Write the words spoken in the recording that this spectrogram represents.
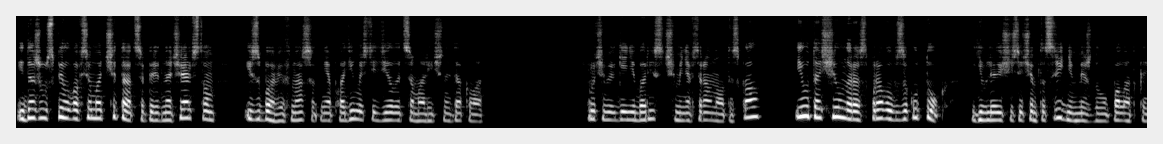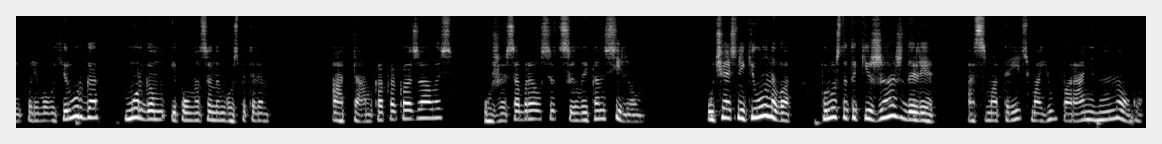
и даже успел во всем отчитаться перед начальством, избавив нас от необходимости делать самоличный доклад. Впрочем, Евгений Борисович меня все равно отыскал и утащил на расправу в закуток, являющийся чем-то средним между палаткой полевого хирурга, моргом и полноценным госпиталем. А там, как оказалось, уже собрался целый консилиум. Участники Унова просто-таки жаждали осмотреть мою пораненную ногу.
